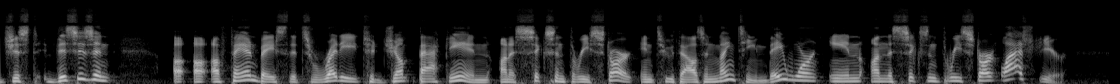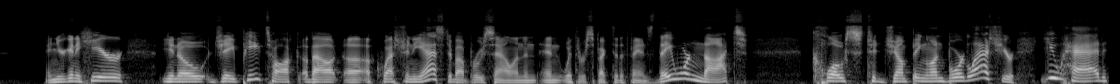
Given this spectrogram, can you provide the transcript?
just this isn't a, a, a, fan base that's ready to jump back in on a six and three start in 2019. They weren't in on the six and three start last year. And you're going to hear, you know, JP talk about uh, a question he asked about Bruce Allen and, and with respect to the fans. They were not close to jumping on board last year. You had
